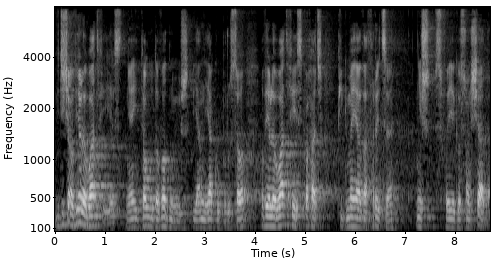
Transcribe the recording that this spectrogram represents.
Widzicie, o wiele łatwiej jest, nie? i to udowodnił już Jan Jakub Rousseau, o wiele łatwiej jest kochać pigmeja w Afryce niż swojego sąsiada,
